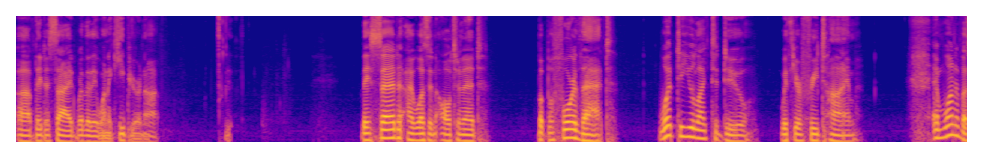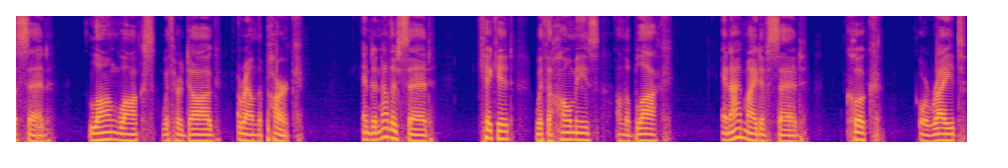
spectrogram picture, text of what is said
uh, they decide whether they want to keep you or not. They said I was an alternate, but before that, what do you like to do with your free time? And one of us said, long walks with her dog around the park. And another said, kick it with the homies on the block. And I might have said, cook or write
